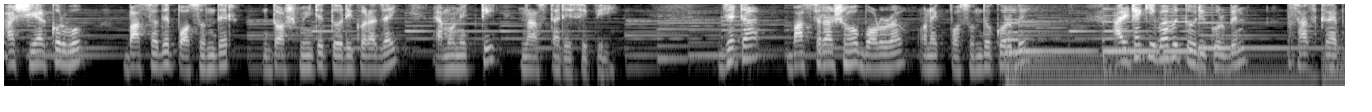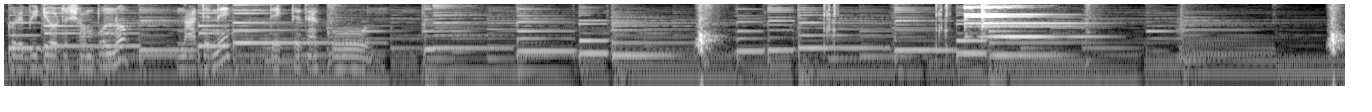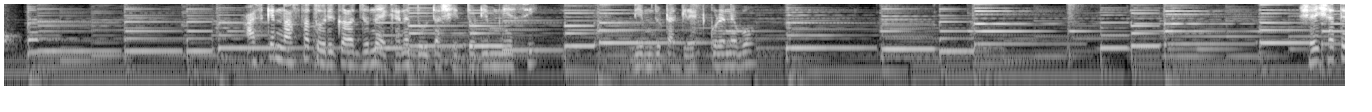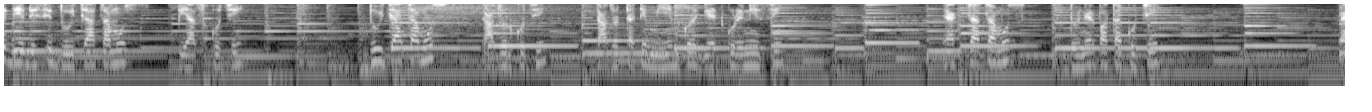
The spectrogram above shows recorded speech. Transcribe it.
আর share করব। বাচ্চাদের পছন্দের দশ মিনিটে তৈরি করা যায় এমন একটি নাস্তা রেসিপি যেটা বাচ্চারা সহ বড়রাও অনেক পছন্দ করবে। আর এটা কীভাবে তৈরি করবেন সাবস্ক্রাইব করে ভিডিওটা সম্পূর্ণ না টেনে দেখতে থাকুন। আজকের নাস্তা তৈরি করার জন্য এখানে দুইটা সিদ্ধ ডিম নিয়েছি। ডিম দুটা গ্রেট করে নেব। সেই সাথে দিয়ে দিচ্ছি দুই চা চামচ পেঁয়াজ কুচি, দুই চা চামচ গাজর কুচি। গাজরটাকে মিহিম করে গ্রেট করে নিয়েছি। এক চা চামচ ধনের পাতা কুচি,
